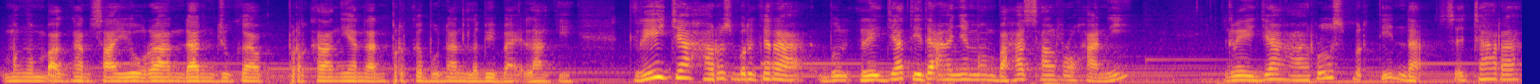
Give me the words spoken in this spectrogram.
mengembangkan sayuran dan juga pertanian dan perkebunan lebih baik lagi. Gereja harus bergerak. Gereja tidak hanya membahas hal rohani, gereja harus bertindak secara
